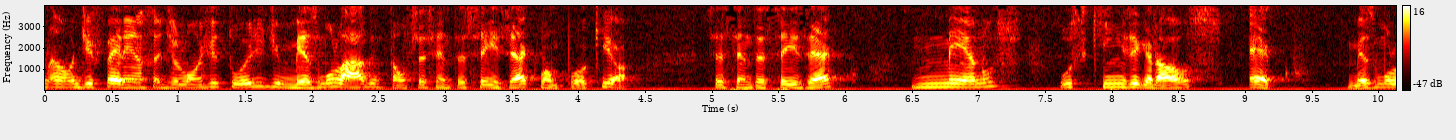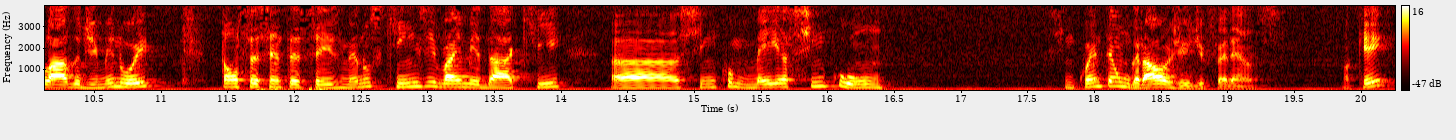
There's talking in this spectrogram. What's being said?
Não, diferença de longitude de mesmo lado, então 66 eco, vamos pôr aqui, ó, 66 eco menos os 15 graus eco. Mesmo lado diminui, então 66 menos 15 vai me dar aqui uh, 5651. 51 graus de diferença, ok?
